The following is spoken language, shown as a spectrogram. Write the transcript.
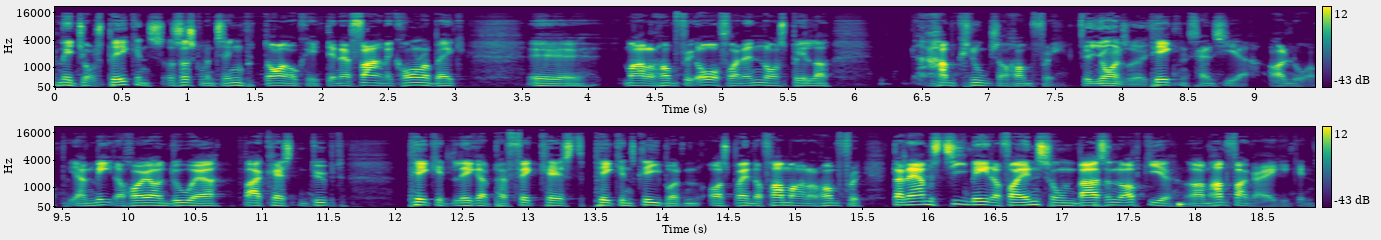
med George Pickens, og så skal man tænke på, okay, den erfarne cornerback, øh, Marlon Humphrey over for en anden årsspiller, ham knuser Humphrey. Det gjorde han så ikke. Pickens, han siger, hold nu op, jeg er en meter højere end du er, bare kast den dybt. Pickett lægger et perfekt kast, Pickens griber den og sprinter fra Marlon Humphrey, der nærmest 10 meter fra endzonen bare sådan opgiver, og ham fanger jeg ikke igen.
